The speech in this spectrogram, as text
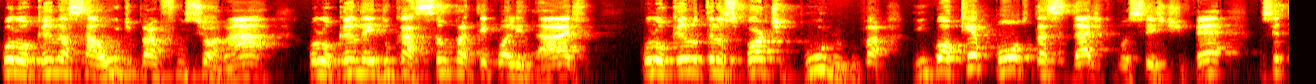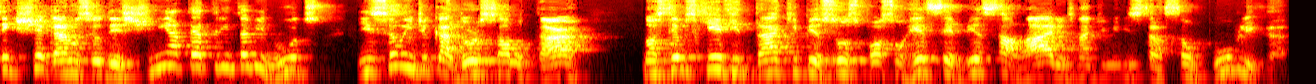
colocando a saúde para funcionar, colocando a educação para ter qualidade, colocando o transporte público pra, em qualquer ponto da cidade que você estiver, você tem que chegar no seu destino em até 30 minutos. Isso é um indicador salutar. Nós temos que evitar que pessoas possam receber salários na administração pública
